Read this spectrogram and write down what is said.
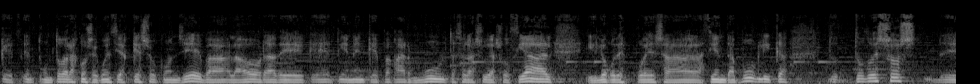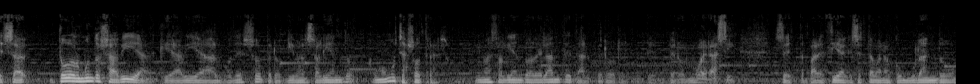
que- con todas las consecuencias que eso conlleva a la hora de que tienen que pagar multas a la seguridad social y luego después a la hacienda pública. To- Todo eso, todo el mundo sabía que había algo de eso, pero que iban saliendo, como muchas otras, iban saliendo adelante tal, pero, pero no era así. Se, parecía que se estaban acumulando,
